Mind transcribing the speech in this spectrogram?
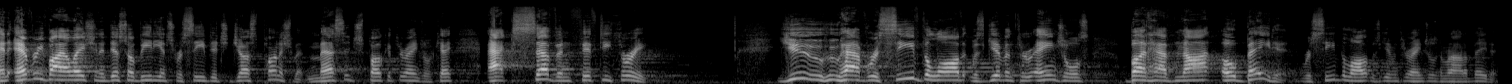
and every violation and disobedience received its just punishment. Message spoken through angels, okay? Acts 7 53. You who have received the law that was given through angels, but have not obeyed it. Received the law that was given through angels and have not obeyed it.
